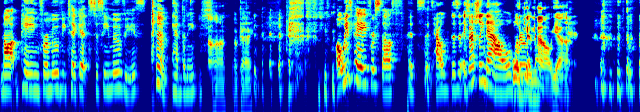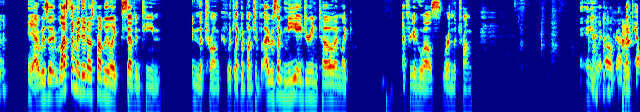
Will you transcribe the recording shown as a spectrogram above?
not paying for movie tickets to see movies, Anthony. Uh huh. Okay. Always pay for stuff. It's it's how business, especially now. Well, yeah, now, yeah, yeah. I was uh, last time I did. I was probably like 17 in the trunk with like a bunch of. I was like me, Adrian Toe, and like I forget who else were in the trunk. Anyway, oh god, my cat,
